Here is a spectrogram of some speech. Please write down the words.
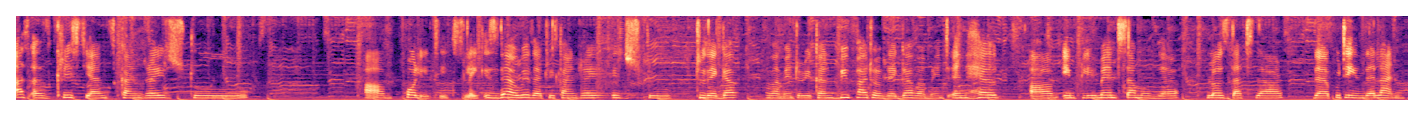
us as christians can rise to um, politics like is there a way that we can rise to to the government or we can be part of the government and help um, implement some of the laws that they are they are putting in the land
